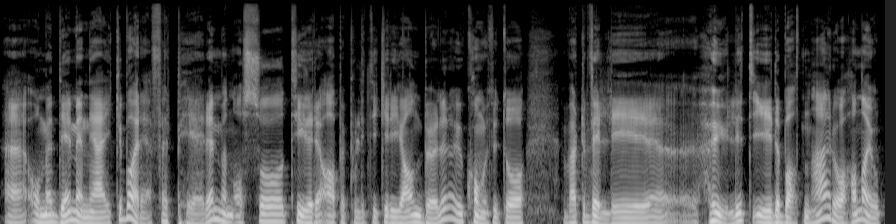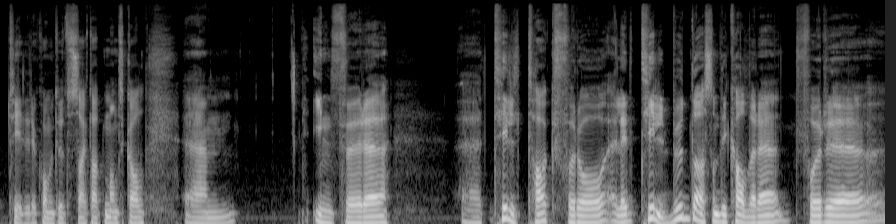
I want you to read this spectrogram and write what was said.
Uh, og med det mener jeg ikke bare Frp-ere, men også tidligere Ap-politiker Jan Bøhler har jo kommet ut og vært veldig uh, høylytt i debatten her. Og han har jo tidligere kommet ut og sagt at man skal um, innføre eh, tiltak for å Eller tilbud, da, som de kaller det, for eh,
